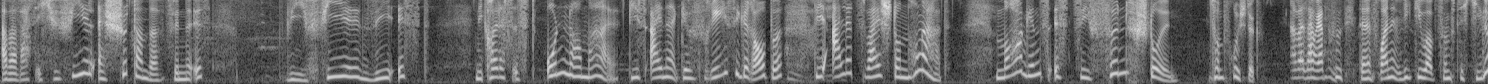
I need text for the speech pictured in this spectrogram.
aber was ich viel erschütternder finde, ist, wie viel sie isst. Nicole, das ist unnormal. Die ist eine gefräßige Raupe, die alle zwei Stunden Hunger hat. Morgens isst sie fünf Stullen zum Frühstück. Aber sag mal ganz kurz, deine Freundin wiegt die überhaupt 50 Kilo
